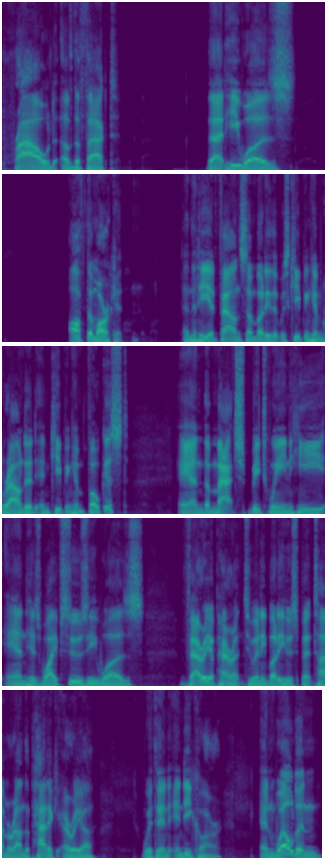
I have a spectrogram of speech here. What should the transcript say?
proud of the fact that he was off the market and that he had found somebody that was keeping him grounded and keeping him focused. And the match between he and his wife, Susie, was very apparent to anybody who spent time around the paddock area within IndyCar. And Wheldon,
